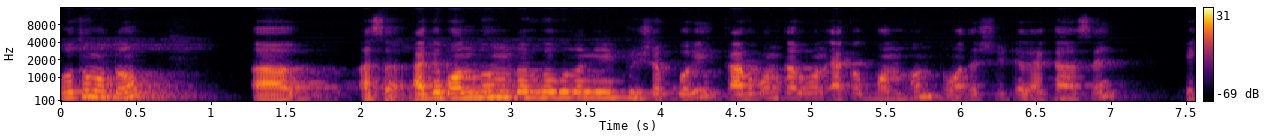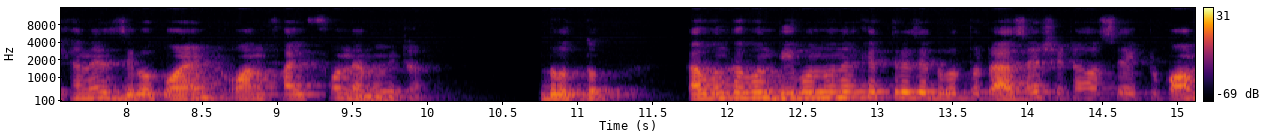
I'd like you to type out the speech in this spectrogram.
প্রথমত আচ্ছা আগে বন্ধন দৈর্ঘ্যগুলো নিয়ে একটু হিসাব করি। কার্বন কার্বন একক বন্ধন, তোমাদের সেটা লেখা আছে এখানে zero point one five four nanometre দূরত্ব। কার্বন কার্বন দ্বিবন্ধনের ক্ষেত্রে যে দূরত্বটা আছে, সেটা হচ্ছে একটু কম,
